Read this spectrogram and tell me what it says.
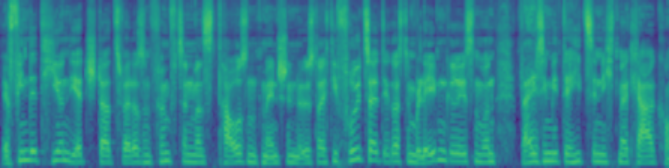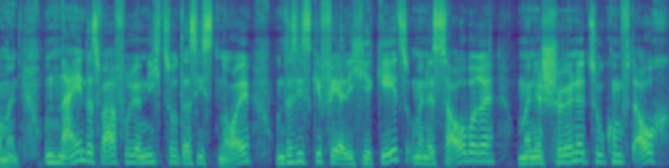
Er findet hier und jetzt statt. 2015 waren es 1000 Menschen in Österreich, die frühzeitig aus dem Leben gerissen wurden, weil sie mit der Hitze nicht mehr klarkommen. Und nein, das war früher nicht so. Das ist neu und das ist gefährlich. Hier geht es um eine saubere, um eine schöne Zukunft auch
